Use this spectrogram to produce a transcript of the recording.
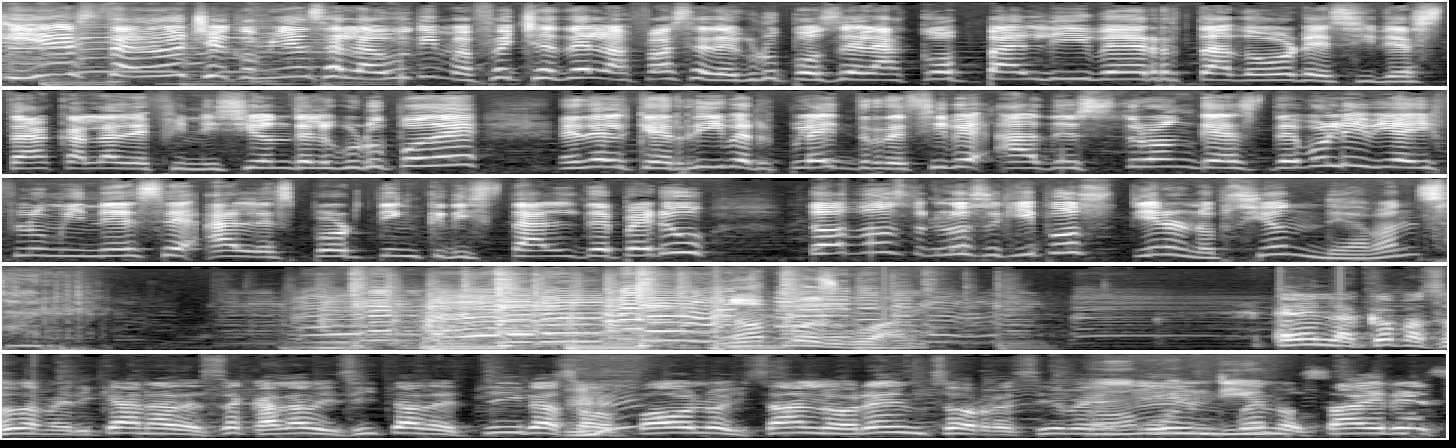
Y esta noche comienza la última fecha de la fase de grupos de la Copa Libertadores y destaca la definición del grupo D en el que River Plate recibe a The Strongest de Bolivia y Fluminense al Sporting Cristal de Perú. Todos los equipos tienen opción de avanzar. No, pues guau. En la Copa Sudamericana destaca la visita de Tigres, Sao Paulo y San Lorenzo. Recibe Oh, en. Buenos Aires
